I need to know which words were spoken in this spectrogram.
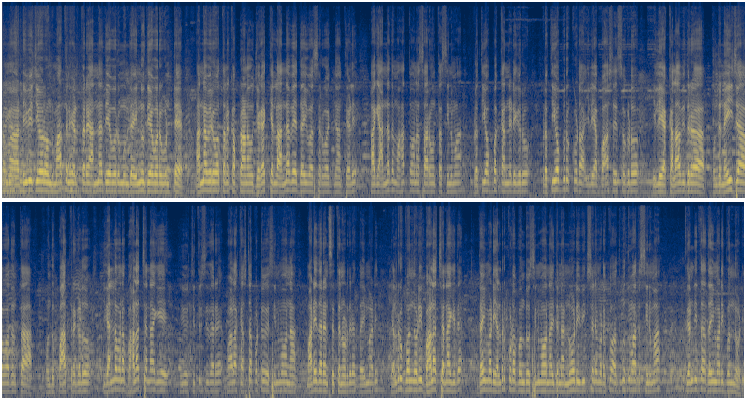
ನಮ್ಮ ಡಿ ವಿ ಜಿಯವರು ಒಂದು ಮಾತನ್ನು ಹೇಳ್ತಾರೆ ಅನ್ನ ದೇವರು ಮುಂದೆ ಇನ್ನೂ ದೇವರು ಉಂಟೆ. ಅನ್ನವಿರುವ ತನಕ ಪ್ರಾಣವು ಜಗಕ್ಕೆಲ್ಲ ಅನ್ನವೇ ದೈವ ಸರ್ವಜ್ಞ ಅಂತೇಳಿ. ಹಾಗೆ ಅನ್ನದ ಮಹತ್ವವನ್ನು ಸಾರುವಂಥ ಸಿನಿಮಾ ಪ್ರತಿಯೊಬ್ಬ ಕನ್ನಡಿಗರು ಪ್ರತಿಯೊಬ್ಬರು ಕೂಡ ಇಲ್ಲಿಯ ಭಾಷೆ ಸೊಗಡು ಇಲ್ಲಿಯ ಕಲಾವಿದರ ಒಂದು ನೈಜವಾದಂಥ ಒಂದು ಪಾತ್ರಗಳು ಇದೆಲ್ಲವನ್ನು ಬಹಳ ಚೆನ್ನಾಗಿ ಚಿತ್ರಿಸಿದ್ದಾರೆ. ಬಹಳ ಕಷ್ಟಪಟ್ಟು ಸಿನಿಮಾವನ್ನು ಮಾಡಿದ್ದಾರೆ ಅನಿಸುತ್ತೆ ನೋಡಿದ್ರೆ. ದಯಮಾಡಿ ಎಲ್ಲರೂ ಬಂದು ನೋಡಿ ಬಹಳ ಚೆನ್ನಾಗಿದೆ. ದಯಮಾಡಿ ಎಲ್ಲರೂ ಕೂಡ ಬಂದು ಸಿನಿಮಾವನ್ನು ಇದನ್ನು ನೋಡಿ ವೀಕ್ಷಣೆ ಮಾಡೋಕ್ಕೂ ಅದ್ಭುತವಾದ ಸಿನಿಮಾ. ಖಂಡಿತ ದಯಮಾಡಿ ಬಂದು ನೋಡಿ.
